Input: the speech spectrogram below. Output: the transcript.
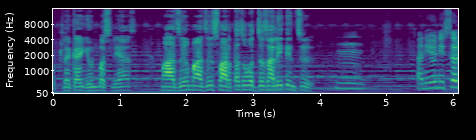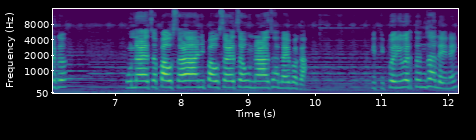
कुठलं काय घेऊन बसल्यास? माझं माझं स्वार्थाचं वज्ज झालंय त्यांचं. हम्म. आणि ह्यो निसर्ग उन्हाळ्याचा पावसाळा आणि पावसाळ्याचा उन्हाळा झालाय बघा. किती परिवर्तन झालंय नाही?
